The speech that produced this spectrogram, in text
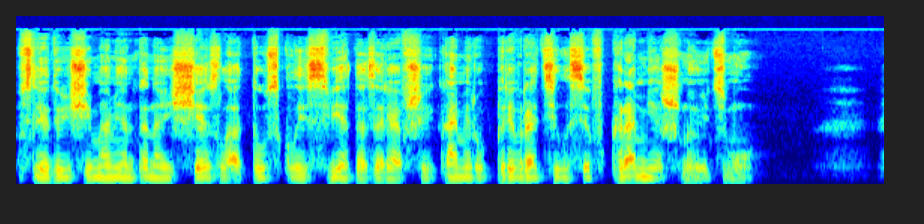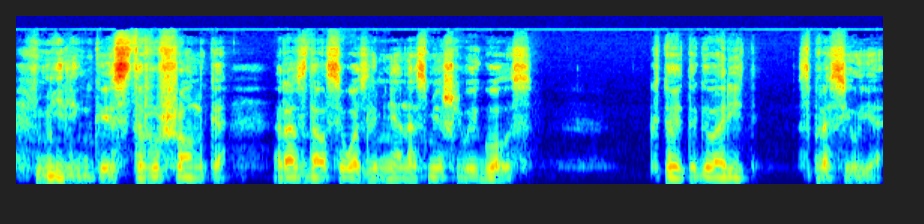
В следующий момент она исчезла, а тусклый свет, озарявший камеру, превратился в кромешную тьму. «Миленькая старушонка!» — раздался возле меня насмешливый голос. «Кто это говорит?» — спросил я.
